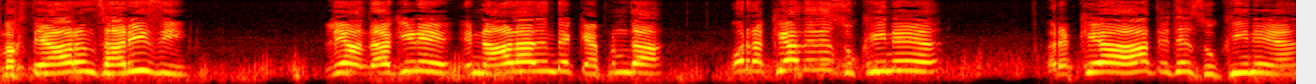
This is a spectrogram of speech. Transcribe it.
ਮਖਤਿਆਰ ਅੰਸਾਰੀ ਸੀ। ਲਿਆਂਦਾ ਕਿਹਨੇ? ਇਹ ਨਾਲ ਆ ਦਿੰਦੇ ਕੈਪਟਨ ਦਾ। ਉਹ ਰੱਖਿਆ ਤੇ ਇਹਦੇ ਸੁਖੀ ਨੇ ਆ। ਰੱਖਿਆ ਤੇ ਇੱਥੇ ਸੁਖੀ ਨੇ ਆ।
